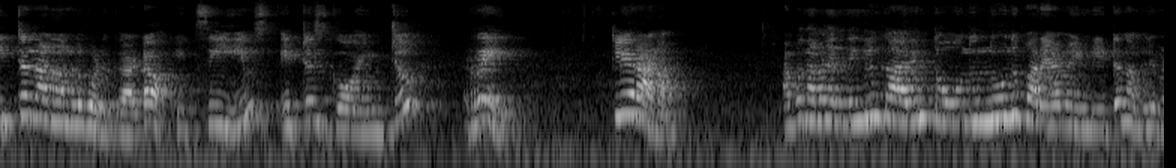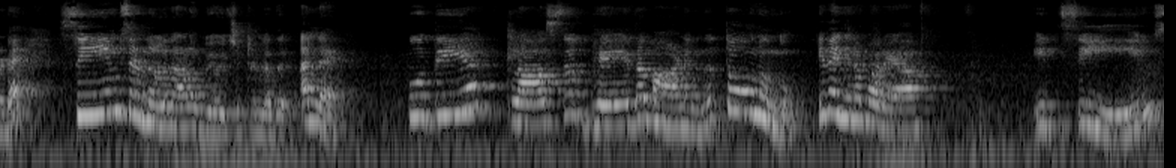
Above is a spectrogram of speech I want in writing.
ഇറ്റ് എന്നാണ് നമ്മൾ കൊടുക്കുക കേട്ടോ. It seems it is going to rain clear ആണോ? അപ്പൊ നമ്മൾ എന്തെങ്കിലും കാര്യം തോന്നുന്നു എന്ന് പറയാൻ വേണ്ടിയിട്ട് നമ്മൾ ഇവിടെ സീംസ് എന്നുള്ളതാണ് ഉപയോഗിച്ചിട്ടുള്ളത് അല്ലെ? പുതിയ ക്ലാസ് ഭേദമാണെന്ന് തോന്നുന്നു. ഇതെങ്ങനെ പറയാം? ഇറ്റ് seems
